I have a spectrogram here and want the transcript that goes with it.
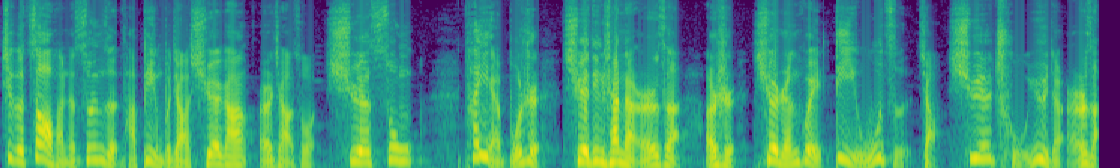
这个造反的孙子他并不叫薛刚，而叫做薛松。他也不是薛丁山的儿子，而是薛仁贵第五子，叫薛楚玉的儿子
